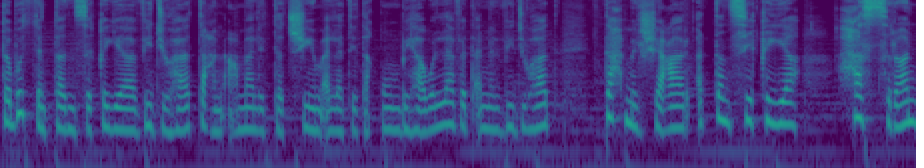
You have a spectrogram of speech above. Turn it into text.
تبث التنسيقية فيديوهات عن أعمال التدشيم التي تقوم بها واللافت أن الفيديوهات تحمل شعار التنسيقية حصرا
